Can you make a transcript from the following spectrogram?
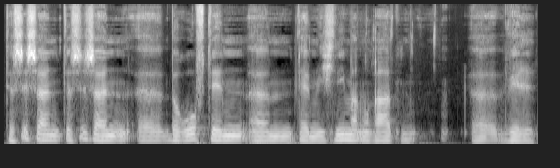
Das ist ein, das ist ein äh, Beruf, den, ähm, den ich niemandem raten äh, will.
